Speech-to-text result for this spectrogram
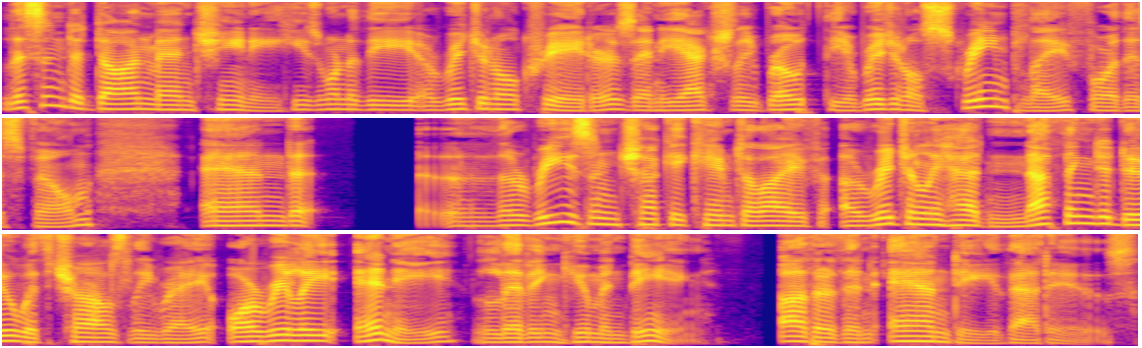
Listen to Don Mancini. He's one of the original creators, and he actually wrote the original screenplay for this film. And the reason Chucky came to life originally had nothing to do with Charles Lee Ray or really any living human being. Other than Andy, that is.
